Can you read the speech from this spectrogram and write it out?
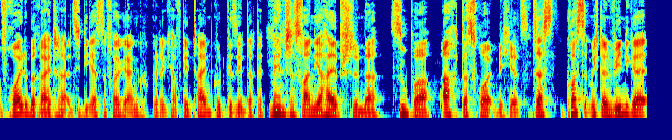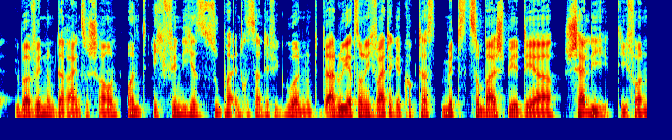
Freude bereitet hat, als ich die erste Folge angeguckt habe ich auf den Timecode gesehen, dachte, Mensch, das waren ja Halbstünder. Super. Ach, das freut mich jetzt. Das kostet mich dann weniger Überwindung, da reinzuschauen. Und ich finde hier super interessante Figuren. Und da du jetzt noch nicht weitergeguckt hast, mit zum Beispiel der Shelley, die von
